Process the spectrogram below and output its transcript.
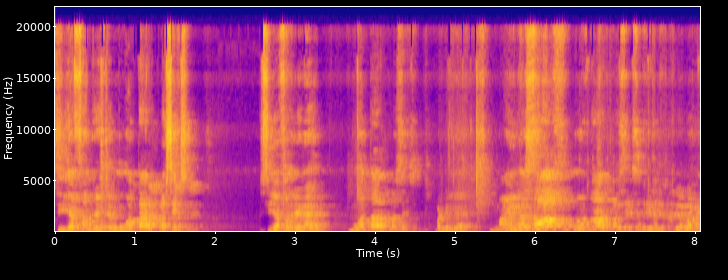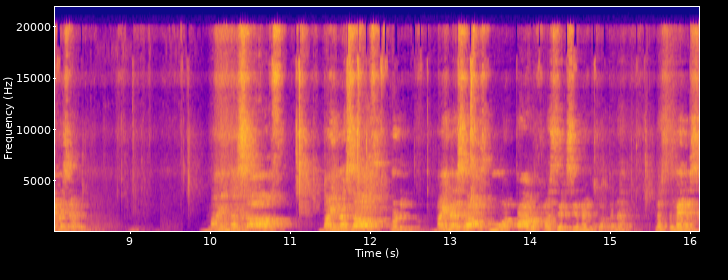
ಸಿ ಎಫ್ ಅಂದ್ರೆ ಎಷ್ಟು? ಮೂವತ್ತಾರು ಪ್ಲಸ್ ಎಕ್ಸ್ ಸಿ ಎಫ್ ಅಂದ್ರೆ ಏನೇ? ಮೂವತ್ತಾರು ಪ್ಲಸ್ ಎಕ್ಸ್ ಬಟ್ ಇಲ್ಲಿ ಮೈನಸ್ ಆಫ್ ಮೂವತ್ತಾರು ಪ್ಲಸ್ ಎಕ್ಸ್ ಅಂದ್ರೆ ಏನಂತಂದ್ರೆ ಎಲ್ಲ ಮೈನಸ್ ಆಗುತ್ತೆ. ಮೈನಸ್ ಆಫ್ ಮೈನಸ್ ಆಫ್ ನೋಡಿ. ಮೈನಸ್ ಆಫ್ ಮೂವತ್ತಾರು ಪ್ಲಸ್ ಎಕ್ಸ್ ಏನಾಗುತ್ತೆ ಗೊತ್ತೇನ? ಪ್ಲಸ್ ಮೈನಸ್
